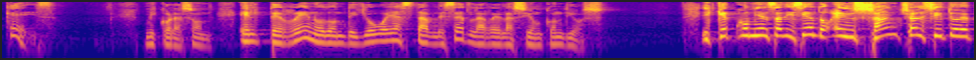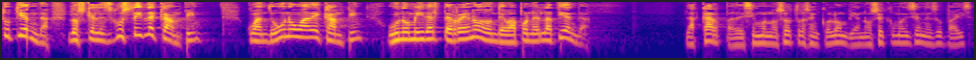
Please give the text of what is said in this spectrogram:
¿qué es? Mi corazón, el terreno donde yo voy a establecer la relación con Dios. ¿Y qué comienza diciendo? Ensancha el sitio de tu tienda. Los que les gusta ir de camping, cuando uno va de camping, uno mira el terreno donde va a poner la tienda. La carpa, decimos nosotros en Colombia, no sé cómo dicen en su país.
